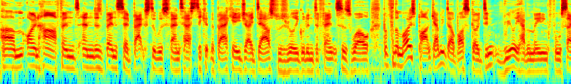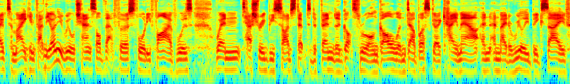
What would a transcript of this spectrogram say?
um, own half. And, and as Ben said, Baxter was fantastic at the back. EJ Doust was really good in defence as well. But for the most part, Gabby Del Bosco didn't really have a meaningful save to make. In fact, the only real chance of that first 45 was when Tash Rigby sidestepped a defender, got through on goal, and Del Bosco came out and, and made a really big save.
